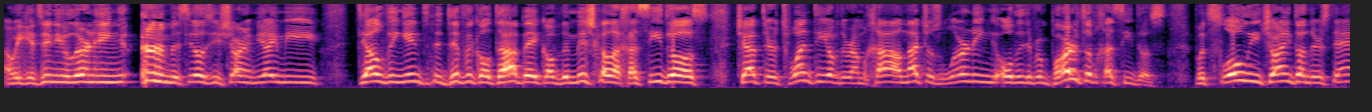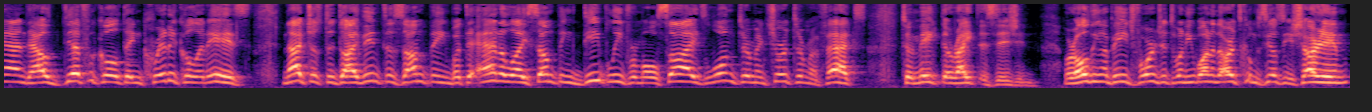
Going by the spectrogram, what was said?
And we continue learning Mesilas Yesharim Yaimi, delving into the difficult topic of the Mishkal HaChasidos, chapter 20 of the Ramchal, not just learning all the different parts of Chasidos, but slowly trying to understand how difficult and critical it is, not just to dive into something, but to analyze something deeply from all sides, long-term and short-term effects, to make the right decision. We're holding on page 421 in the ArtScroll Mesilas Yesharim,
